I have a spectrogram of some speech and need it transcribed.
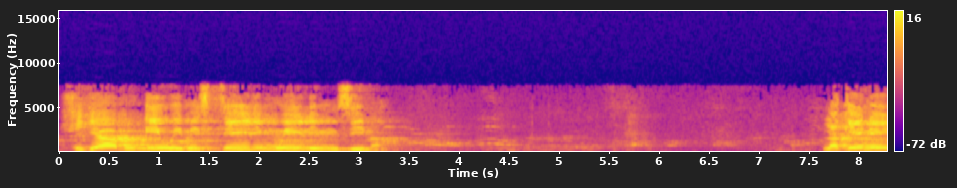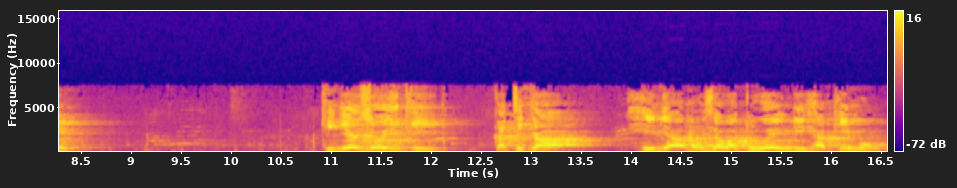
hijabu iwe imestiri mwili mzima lakini kigezo hiki katika hijabu za watu wengi hakimo.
